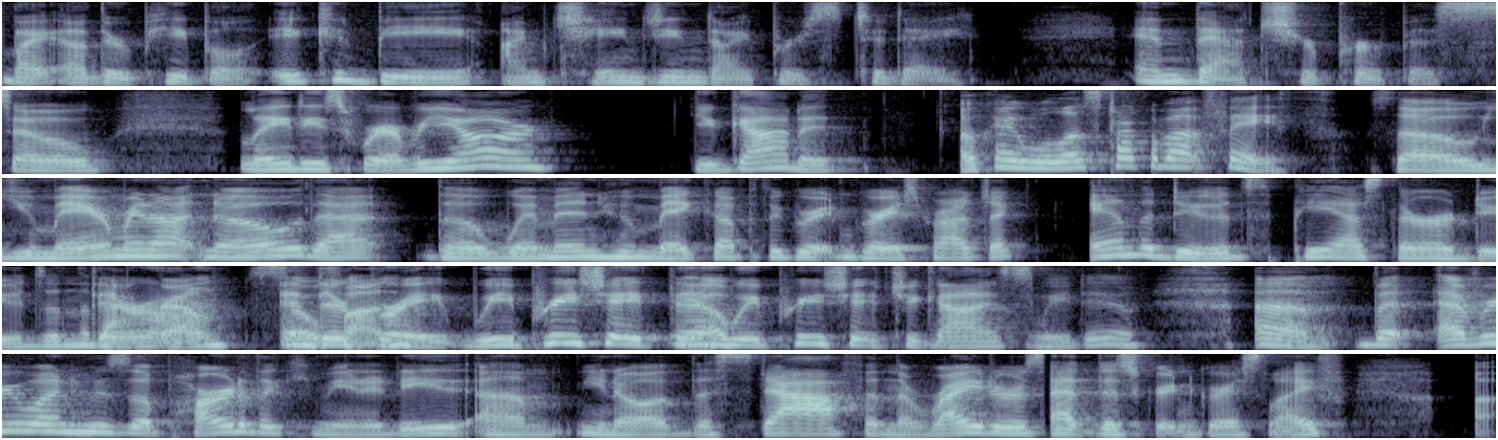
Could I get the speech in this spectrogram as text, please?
by other people. It could be, I'm changing diapers today. And that's your purpose. So, ladies, wherever you are, you got it. Okay, well, let's talk about faith. So, you may or may not know that the women who make up the Grit and Grace Project and the dudes, P.S., there are dudes in the There background. are. So and they're fun. great. We appreciate them. Yep. We appreciate you guys. We do. Um, but everyone who's a part of the community, um, you know, of the staff and the writers at this Grit and Grace Life, uh,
